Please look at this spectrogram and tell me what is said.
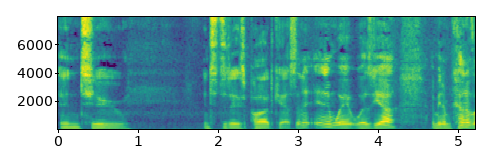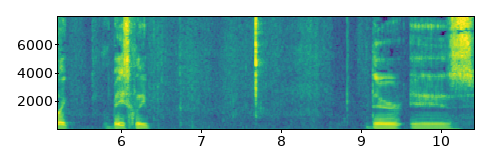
into into today's podcast? And in a way, it was, yeah. I mean, I'm kind of like, basically, there is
